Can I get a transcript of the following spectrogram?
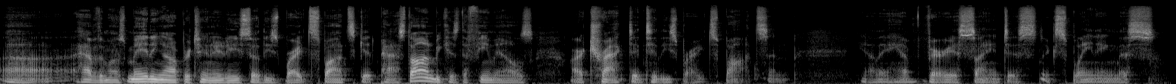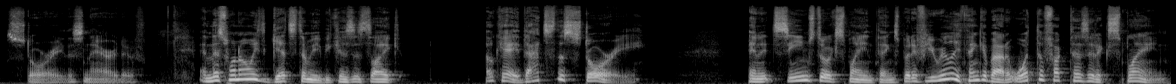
uh, have the most mating opportunities. So these bright spots get passed on because the females are attracted to these bright spots. And you know, they have various scientists explaining this story, this narrative. And this one always gets to me because it's like, okay, that's the story. And it seems to explain things. But if you really think about it, what the fuck does it explain?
